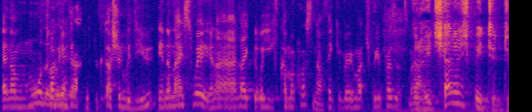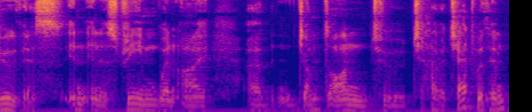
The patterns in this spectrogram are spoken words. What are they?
and I'm more than willing to have a discussion with you in a nice way. And I, I, like the way you've come across now. Thank you very much for your presence, man. Now, he challenged me to do this in, in a stream when I uh, jumped on to have a chat with him.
